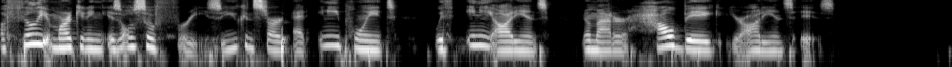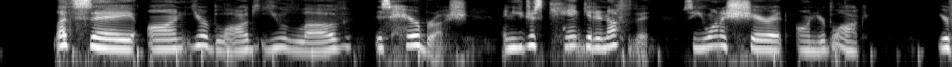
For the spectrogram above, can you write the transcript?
Affiliate marketing is also free, so you can start at any point with any audience, no matter how big your audience is. Let's say on your blog you love this hairbrush and you just can't get enough of it. So you want to share it on your blog. you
